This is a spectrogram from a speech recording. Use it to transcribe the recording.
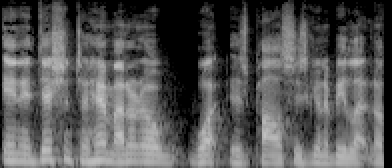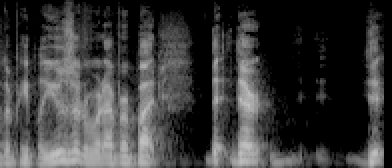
in addition to him, I don't know what his policy is going to be, letting other people use it or whatever, but they're, they're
